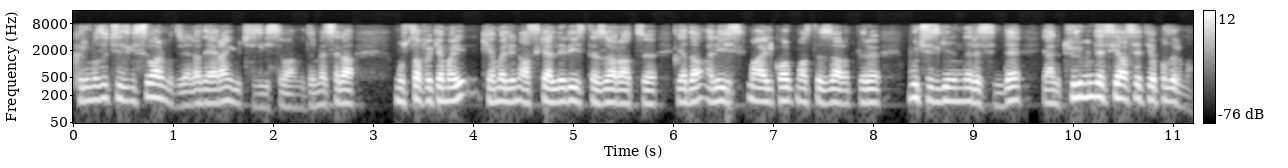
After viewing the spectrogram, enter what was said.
kırmızı çizgisi var mıdır? Da herhangi bir çizgisi var mıdır? Mesela Mustafa Kemal, Kemal'in askerleri tezahüratı ya da Ali İsmail Korkmaz tezahüratları bu çizginin neresinde? Yani tribünde siyaset yapılır mı?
